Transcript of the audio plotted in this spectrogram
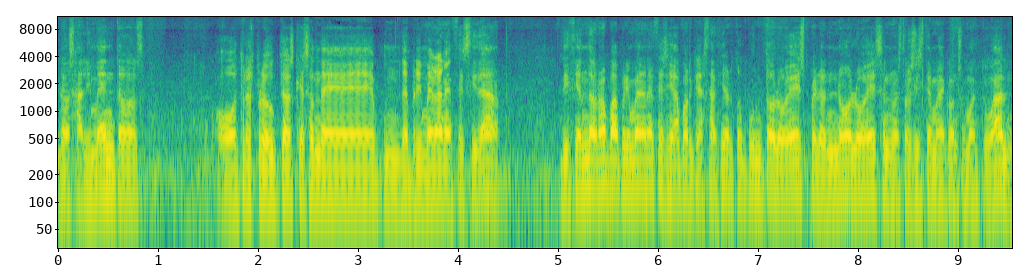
los alimentos o otros productos que son de, primera necesidad, diciendo ropa primera necesidad porque hasta cierto punto lo es, pero no lo es en nuestro sistema de consumo actual.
